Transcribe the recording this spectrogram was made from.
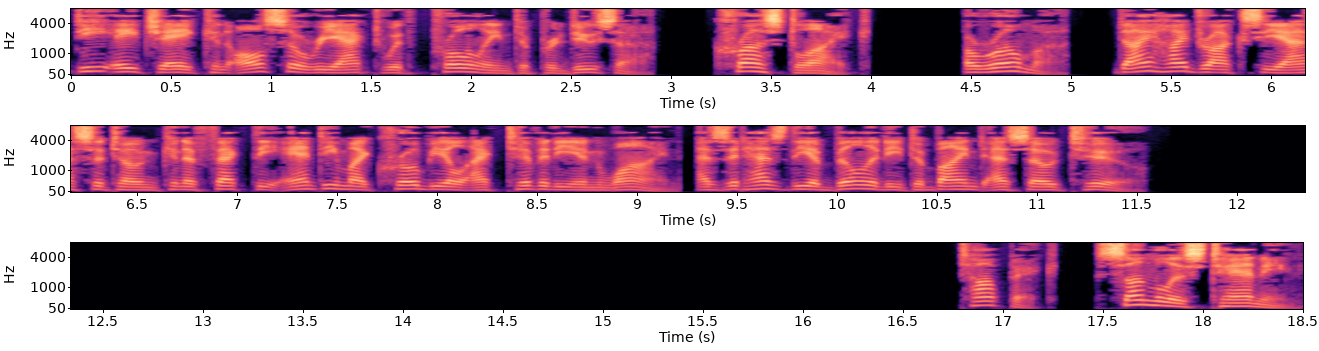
DHA can also react with proline to produce a crust-like aroma. Dihydroxyacetone can affect the antimicrobial activity in wine, as it has the ability to bind SO2. Sunless tanning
